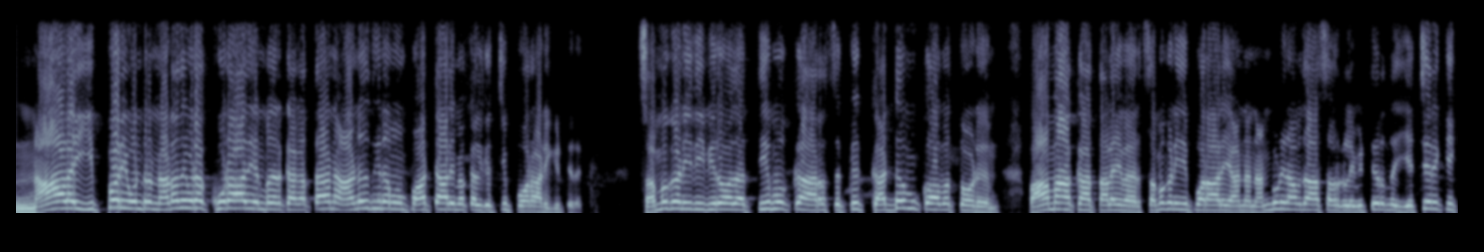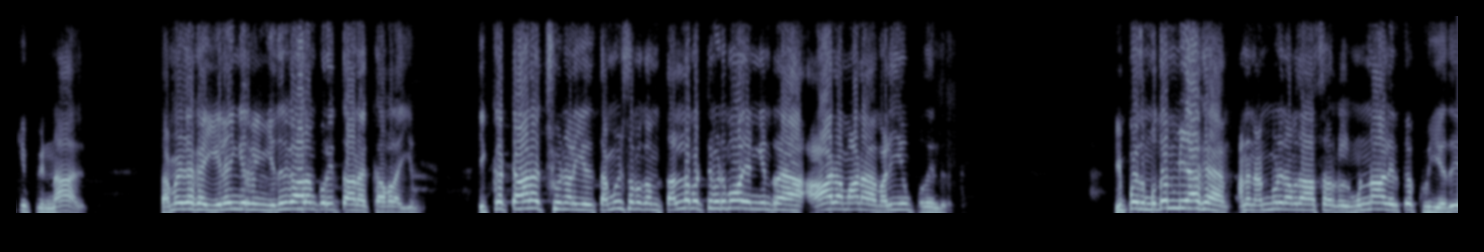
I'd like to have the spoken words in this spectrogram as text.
நாளை இப்படி ஒன்று நடந்துவிடக் கூடாது என்பதற்காகத்தான் அனுதினமும் பாட்டாளி மக்கள் கட்சி போராடிக்கிட்டு இருக்கு. சமூக நீதி விரோத திமுக அரசுக்கு கடும் கோபத்தோடு பாமக தலைவர் சமூக நீதி போராளி அண்ணன் அன்புமணி ராமதாஸ் அவர்களை விட்டிருந்த எச்சரிக்கைக்கு பின்னால் தமிழக இளைஞர்களின் எதிர்காலம் குறித்தான கவலையும் இக்கட்டான சூழ்நிலையில் தமிழ் சமூகம் தள்ளப்பட்டு விடுமோ என்கின்ற ஆழமான வழியும் புதைந்திருக்கு. இப்போது முதன்மையாக அண்ணன் அன்புமணி ராமதாஸ் அவர்கள் முன்னால் இருக்கக்கூடியது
